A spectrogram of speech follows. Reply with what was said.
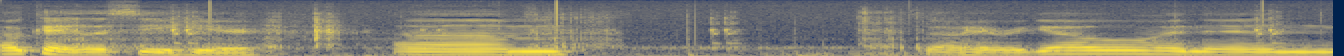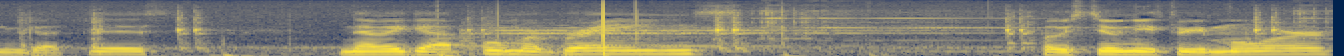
Okay, let's see here. Um, so here we go, and then got this. Now we got four more brains, but we still need three more.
